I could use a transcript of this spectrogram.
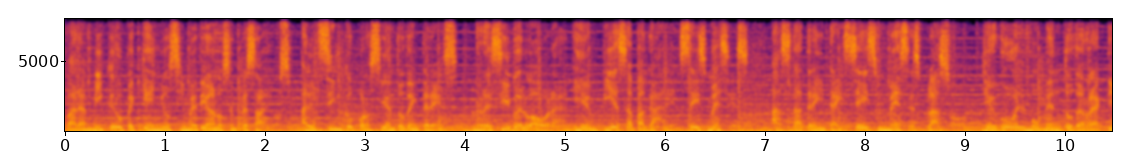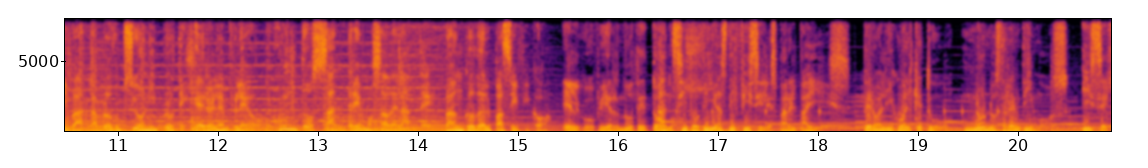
para micro, pequeños y medianos empresarios al 5% de interés. Recíbelo ahora y empieza a pagar en 6 meses hasta 36 meses plazo. Llegó el momento de reactivar la producción y proteger el empleo. Juntos saldremos adelante. Banco del Pacífico. El gobierno de todos. Han sido días difíciles para el país, pero al igual que tú, no nos rendimos y seguimos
